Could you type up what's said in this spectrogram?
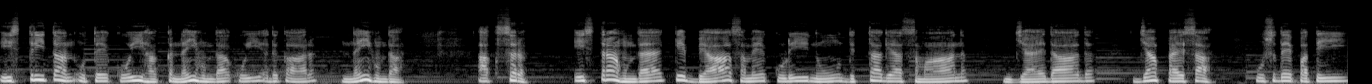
ਇਸਤਰੀ ਧਨ ਉੱਤੇ ਕੋਈ ਹੱਕ ਨਹੀਂ ਹੁੰਦਾ, ਕੋਈ ਅਧਿਕਾਰ ਨਹੀਂ ਹੁੰਦਾ। ਅਕਸਰ ਇਸ ਤਰ੍ਹਾਂ ਹੁੰਦਾ ਹੈ ਕਿ ਵਿਆਹ ਸਮੇਂ ਕੁੜੀ ਨੂੰ ਦਿੱਤਾ ਗਿਆ ਸਮਾਨ, ਜਾਇਦਾਦ ਜਾਂ ਪੈਸਾ ਉਸ ਦੇ ਪਤੀ,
